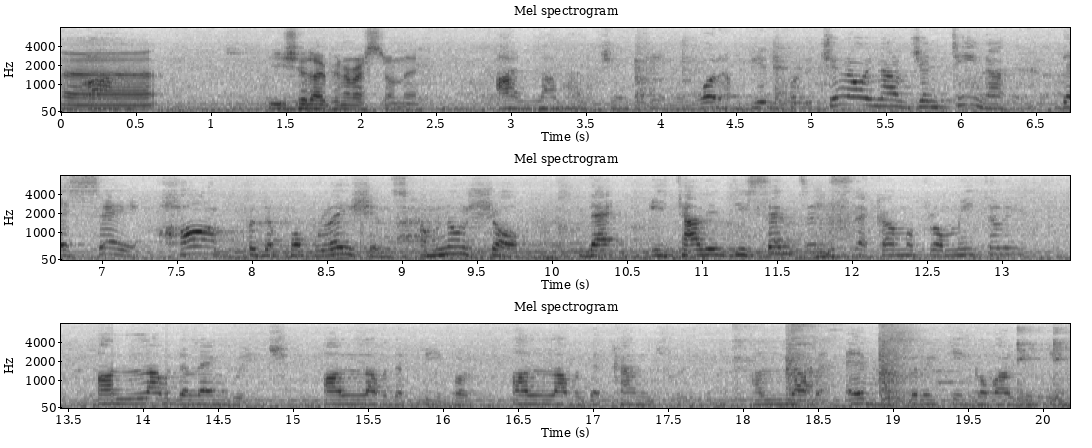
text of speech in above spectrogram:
Uh, you should open a restaurant there. I love Argentina. What a beautiful. You know in Argentina they say half the populations, I'm not sure, that Italian descendants that come from Italy. I love the language. I love the people. I love the country. I love everything of Argentina.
